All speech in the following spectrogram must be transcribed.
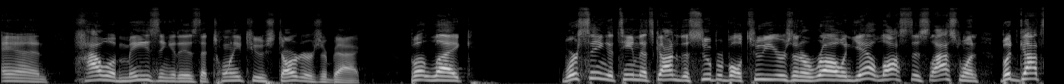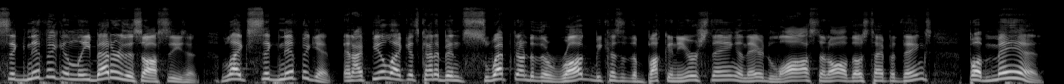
and how amazing it is that 22 starters are back. But like we're seeing a team that's gone to the Super Bowl two years in a row and, yeah, lost this last one, but got significantly better this offseason. Like, significant. And I feel like it's kind of been swept under the rug because of the Buccaneers thing and they had lost and all those type of things. But man,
